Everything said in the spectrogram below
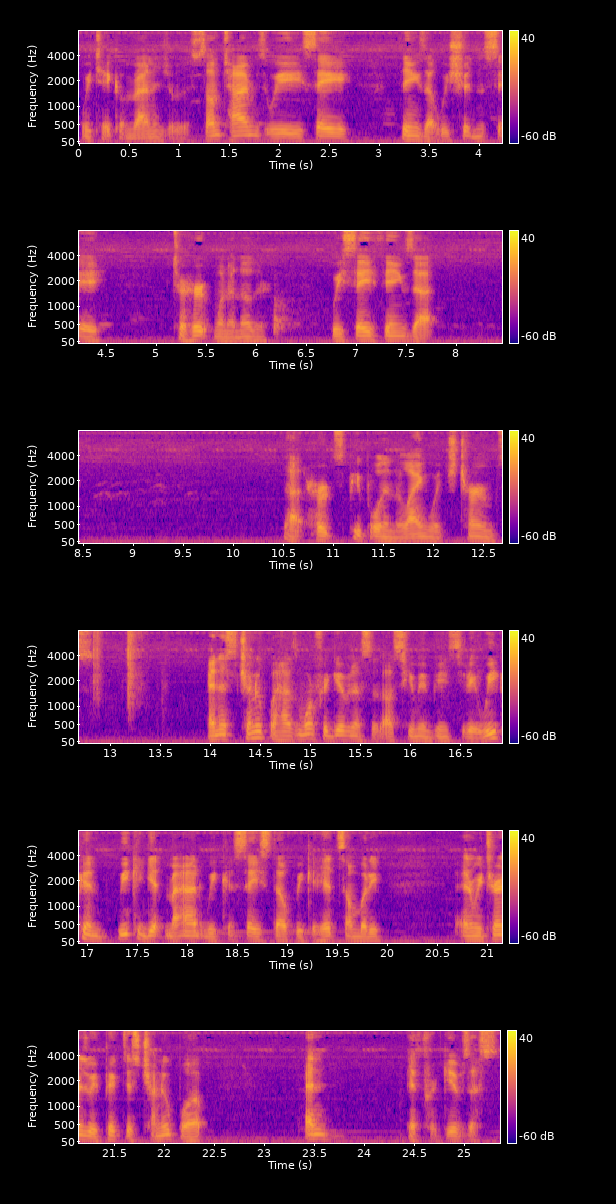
we take advantage of this. Sometimes we say things that we shouldn't say to hurt one another. We say things that that hurts people in the language terms. And this Chanupa has more forgiveness than us human beings today. We can we can get mad, we can say stuff, we can hit somebody. In returns, we pick this Chanupa up and it forgives us.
